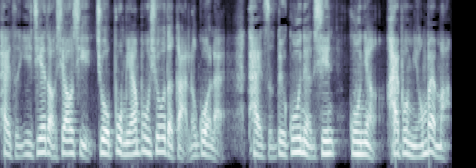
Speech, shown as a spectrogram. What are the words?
太子一接到消息，就不眠不休地赶了过来。太子对姑娘的心，姑娘还不明白吗？”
